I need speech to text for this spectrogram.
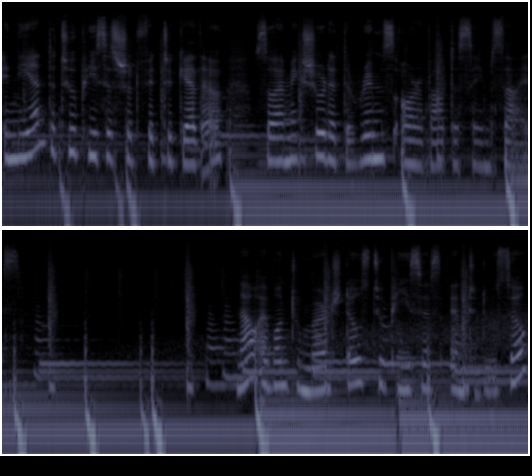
In the end the two pieces should fit together, so I make sure that the rims are about the same size. Now I want to merge those two pieces and to do so,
